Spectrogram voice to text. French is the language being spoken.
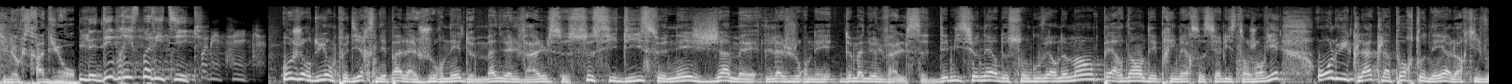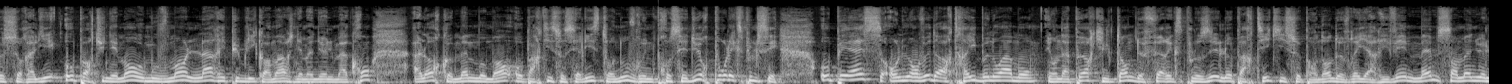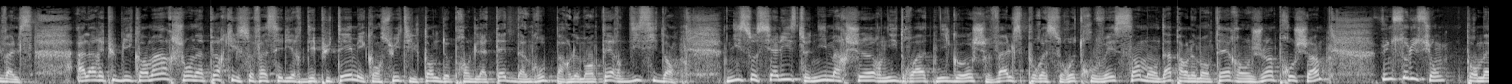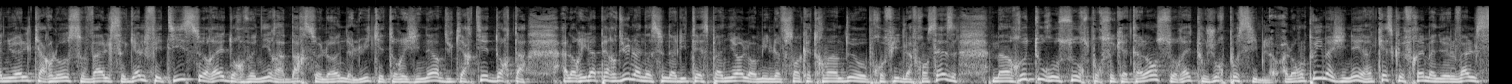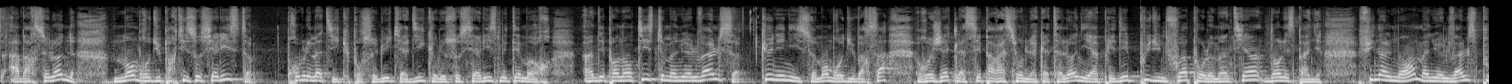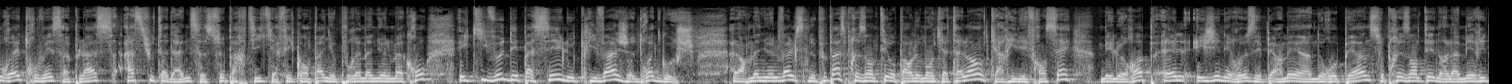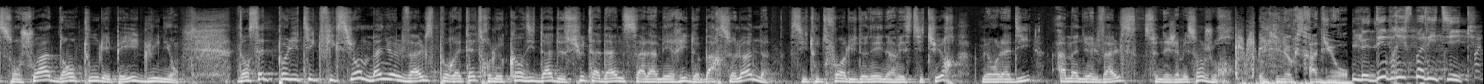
Equinox Radio. Le débrief politique. Aujourd'hui, on peut dire que ce n'est pas la journée de Manuel Valls. Ceci dit, ce n'est jamais la journée de Manuel Valls. Démissionnaire de son gouvernement, perdant des primaires socialistes en janvier, on lui claque la porte au nez alors qu'il veut se rallier opportunément au mouvement La République en marche d'Emmanuel Macron, alors qu'au même moment, au Parti socialiste, on ouvre une procédure pour l'expulser. Au PS, on lui en veut d'avoir trahi Benoît Hamon et on a peur qu'il tente de faire exploser le parti qui cependant devrait y arriver même sans Manuel Valls. À La République en marche, on a peur qu'il se fasse élire député, mais qu'ensuite il tente de prendre la tête d'un groupe parlementaire dissident. Ni socialiste, ni marcheur, ni droite, ni gauche, Valls pourrait se retrouver sans mandat parlementaire en juin prochain. Une solution pour Manuel Carlos Valls Galfetti serait de revenir à Barcelone, lui qui est originaire du quartier d'Horta. Alors il a perdu la nationalité espagnole en 1982 au profit de la française, mais un retour aux sources pour ce catalan serait toujours possible. Alors on peut imaginer, hein, qu'est-ce que ferait Manuel Valls à Barcelone, membre du Parti socialiste Problématique pour celui qui a dit que le socialisme était mort. Indépendantiste Manuel Valls, que nenni, ce membre du Barça, rejette la séparation de la Catalogne et a plaidé plus d'une fois pour le maintien dans l'Espagne. Finalement, Manuel Valls pourrait trouver sa place à Ciutadans, ce parti qui a fait campagne pour Emmanuel Macron et qui veut dépasser le clivage droite-gauche. Alors Manuel Valls ne peut pas se présenter au Parlement catalan car il est français, mais l'Europe, elle, est généreuse et permet à un Européen de se présenter dans la mairie de son choix dans tous les pays de l'Union. Dans cette politique fiction, Manuel Valls pourrait être le candidat de Ciutadans à la mairie de Barcelone, si toutefois on lui donnait une investiture, mais on l'a dit, à Manuel Valls, ce n'est jamais son jour. Equinox Radio. Le débrief politique.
